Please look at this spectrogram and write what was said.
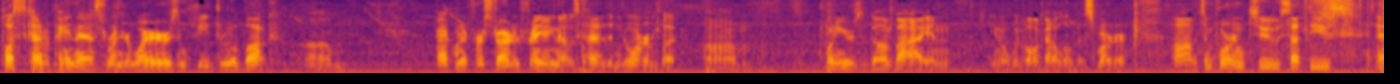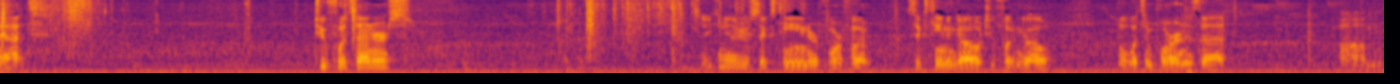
Plus, it's kind of a pain in the ass to run your wires and feed through a buck. Um, back when I first started framing, that was kind of the norm, but um, 20 years have gone by and you know we've all got a little bit smarter. Um, it's important to set these at two foot centers. So you can either do 16 or four foot 16 and go two foot and go. But what's important is that um,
